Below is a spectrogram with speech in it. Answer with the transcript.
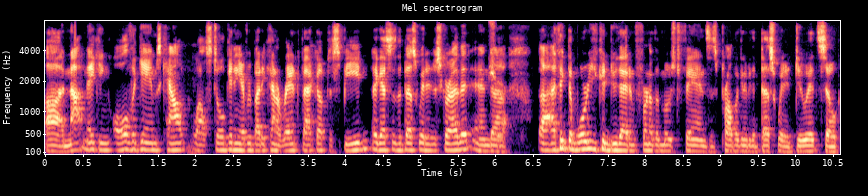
uh, not making all the games count while still getting everybody kind of ramped back up to speed. I guess is the best way to describe it. And sure. uh, uh, I think the more you can do that in front of the most fans is probably going to be the best way to do it. So,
